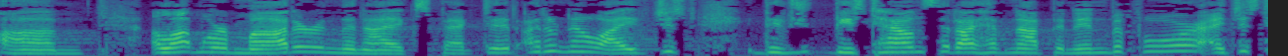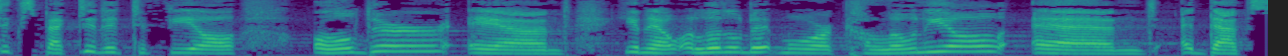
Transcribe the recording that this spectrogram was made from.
um, a lot more modern than i expected i don't know i just these, these towns that i have not been in before i just expected it to feel older and you know a little bit more colonial and that's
